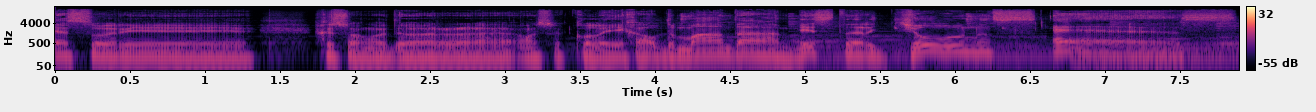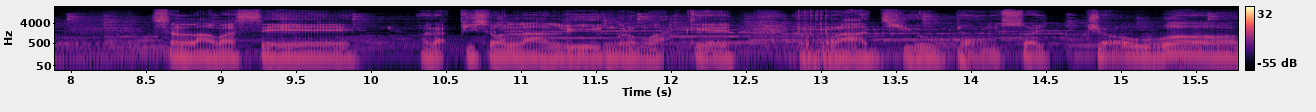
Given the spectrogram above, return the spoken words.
Angin Wayasore. Gezongen door uh, onze collega op de maandag, Mr. Jones S. Selawase. Ora piso lali ngrungwake Radio Bongso Jawa.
